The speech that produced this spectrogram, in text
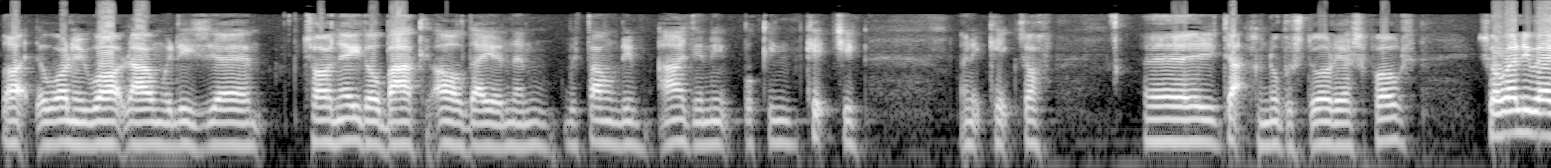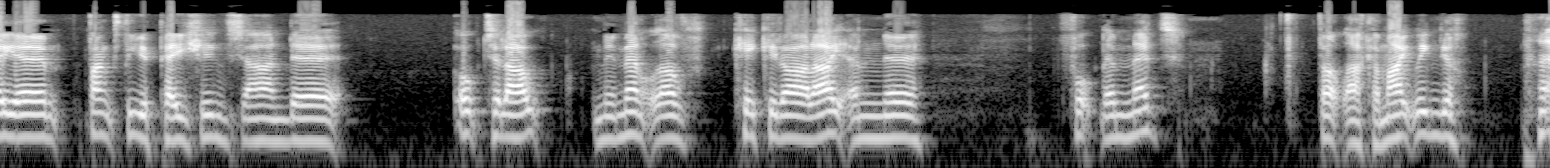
like the one who walked around with his uh, tornado bag all day, and then we found him hiding in the fucking kitchen, and it kicked off. Uh, that's another story, I suppose. So anyway, um, thanks for your patience, and uh, up to now, my mental health kicking all right, and uh, fuck them meds. Felt like I might ring you.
